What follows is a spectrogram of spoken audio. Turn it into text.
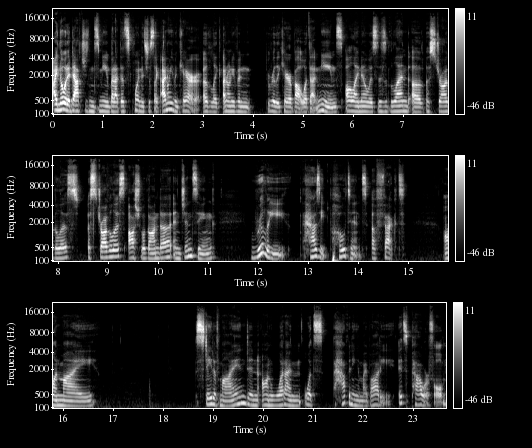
I know what adaptogens mean, but at this point, it's just like I don't even care. Of like, I don't even really care about what that means. All I know is this blend of astragalus, astragalus, ashwagandha, and ginseng really has a potent effect on my state of mind and on what I'm what's happening in my body. It's powerful.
